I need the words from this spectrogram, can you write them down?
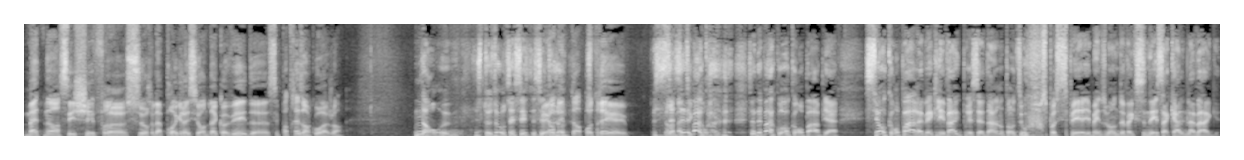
Maintenant, ces chiffres euh, sur la progression de la COVID, euh, c'est pas très encourageant. Non, euh, c'est toujours... C'est, Mais en même temps, pas très ça, dépend non plus. ça dépend à quoi on compare, Pierre. Si on compare avec les vagues précédentes, on dit, ouf, c'est pas si pire, il y a bien du monde de vaccinés, ça calme la vague.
